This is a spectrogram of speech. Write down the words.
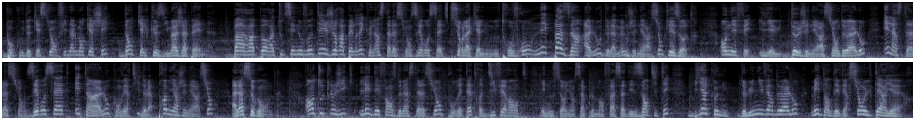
Beaucoup de questions finalement cachées dans quelques images à peine. Par rapport à toutes ces nouveautés, je rappellerai que l'installation 07 sur laquelle nous nous trouverons n'est pas un Halo de la même génération que les autres. En effet, il y a eu deux générations de Halo, et l'installation 07 est un Halo converti de la première génération à la seconde. En toute logique, les défenses de l'installation pourraient être différentes, et nous serions simplement face à des entités bien connues de l'univers de Halo, mais dans des versions ultérieures.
